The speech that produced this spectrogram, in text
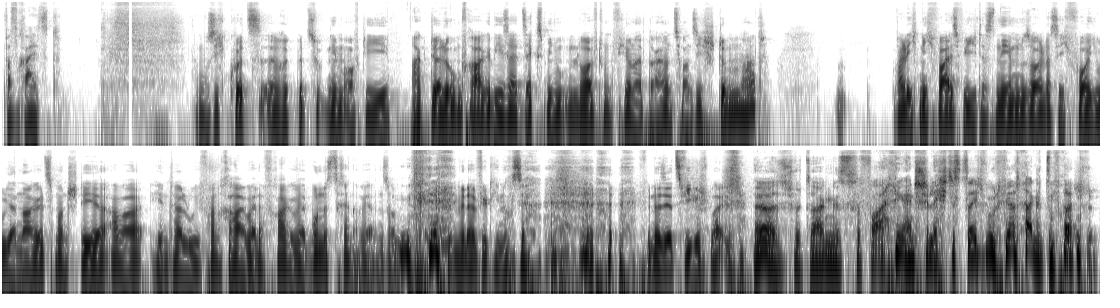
was reißt. Da muss ich kurz äh, Rückbezug nehmen auf die aktuelle Umfrage, die seit sechs Minuten läuft und 423 Stimmen hat. Weil ich nicht weiß, wie ich das nehmen soll, dass ich vor Julian Nagelsmann stehe, aber hinter Louis van Gaal bei der Frage, wer Bundestrainer werden soll. Ich bin mir da wirklich noch sehr, ich bin da sehr zwiegespalten. Naja, ich würde sagen, es ist vor allen Dingen ein schlechtes Zeichen für Anlage zu machen. stimmt.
